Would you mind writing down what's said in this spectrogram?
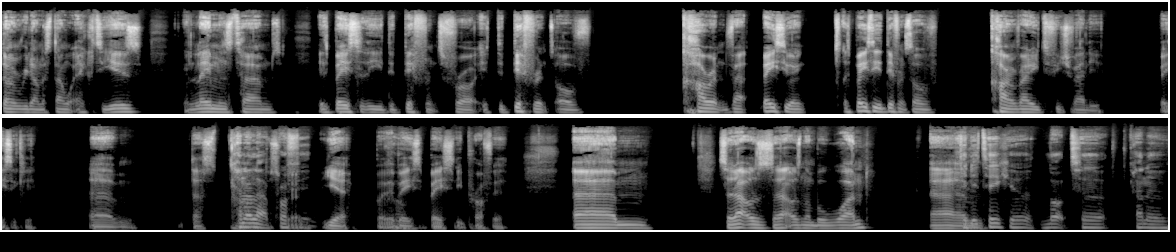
don't really understand what equity is, in layman's terms, is basically the difference for it's the difference of current va- basically it's basically the difference of current value to future value, basically. Um, that's Kinda how I like profit. it. Yeah, but Cool. basically basically profit. Um, so that was that was number one. Um, Did it take you a lot to kind of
